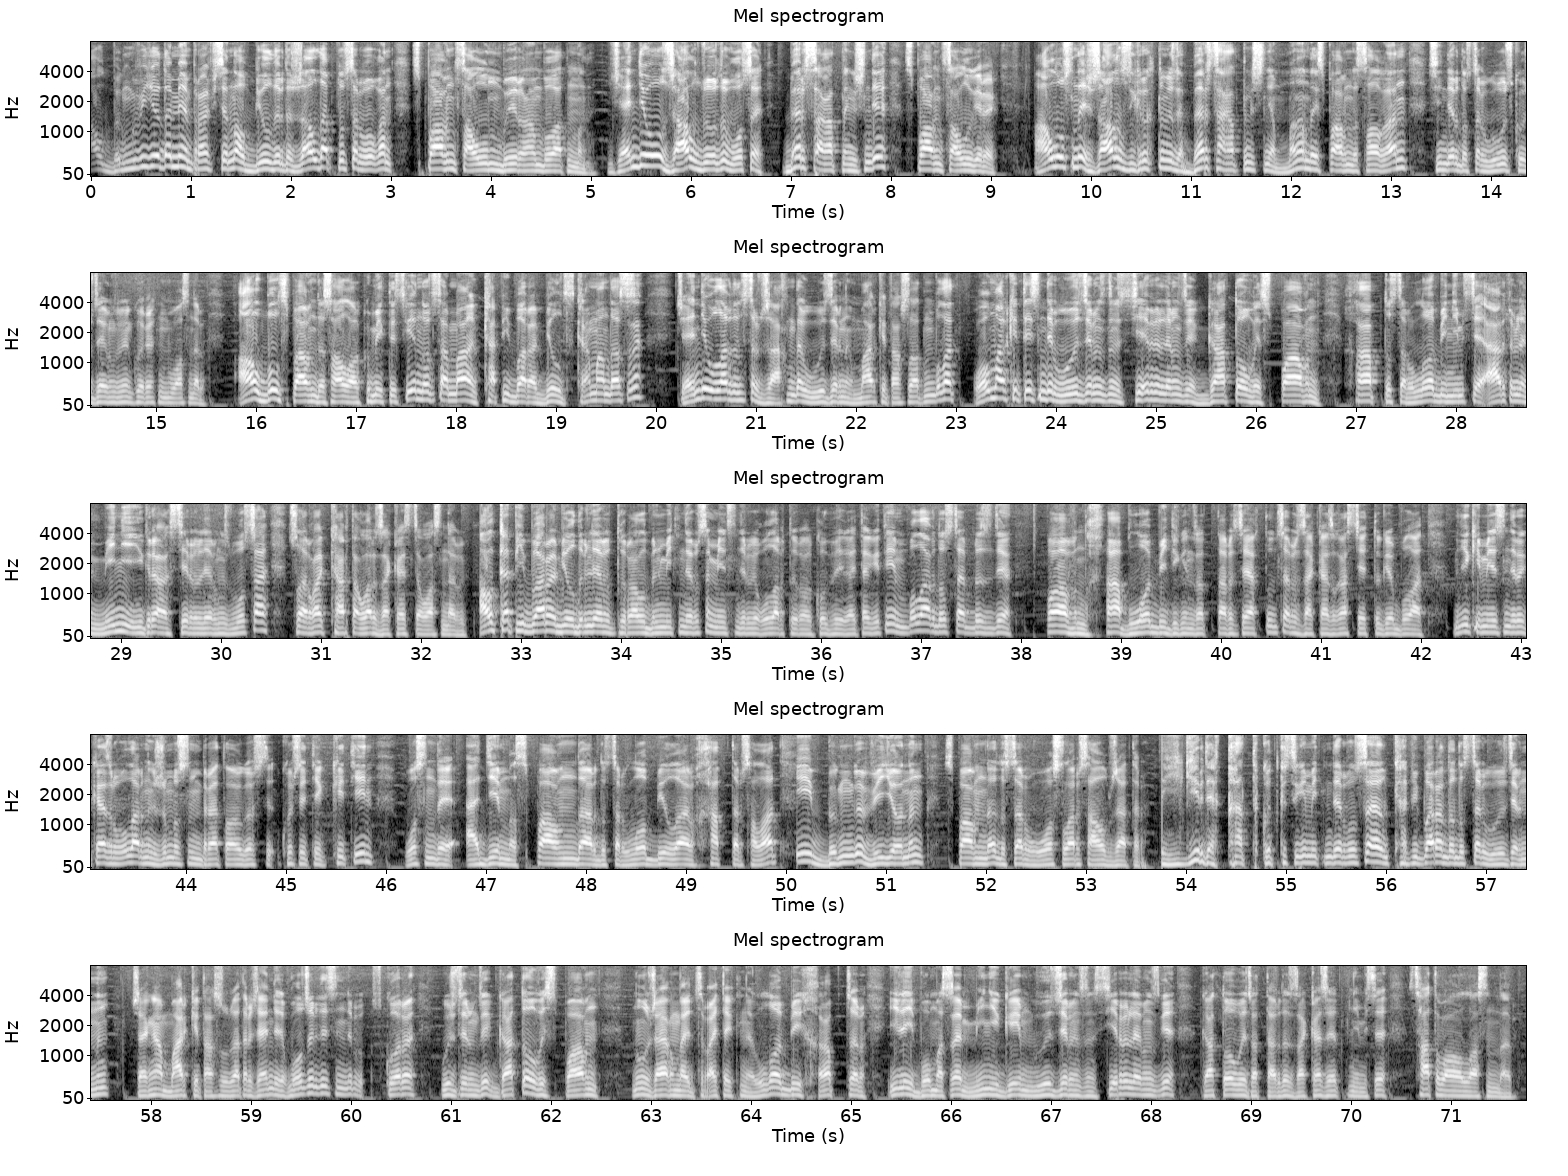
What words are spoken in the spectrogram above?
ал бүгінгі видеода мен профессионал билдерді жалдап достар оған спавн салуын бұйырған болатынмын. Және де ол жалғыз өзі осы бір сағаттың ішінде спавн салу керек. Ал осындай жалғыз игроктың өзі бір сағаттың ішінде мынандай спавнды салғанын сендер достар өз көздеріңізбен көретін боласыңдар. Ал бұл спавнды салуға көмектескен достар маған капибара билдс командасы және де олар достар жақында өздерінің маркет ашылатын болады. Ол маркетте сендер өздеріңіздің серверлеріңізге готовый спавн хаб достар лобби немесе әртүрлі мини игра серверлеріңіз болса соларға карталар заказ ете аласыңдар. Ал капибара билдерлері туралы білмейтіндер болса мен сендерге олар туралы көбірек айта кетейін. Бұлар достар бізде спавн хаб лобби деген заттар сияқты достар заказға істетуге болады. Мінекей мен сендерге қазір олардың жұмысын біратала көрсете кетейін. Осындай әдемі спавндар достар лоббилар хабтар салады. И бүгінгі видеоның спавнда достар осылар салып жатыр. Егер де қатты күткісі келмейтіндер болса капибарада достар өздерінің жаңа маркет ашылып жатыр. Және де ол жерде сендер скоро өздеріңізге готовый спавн ну жаңағындай айтайық лобби хабтар или болмаса мини гейм өздеріңіздің серверлеріңізге готовый заттарды заказ етіп немесе сатып ала аласыңдар.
